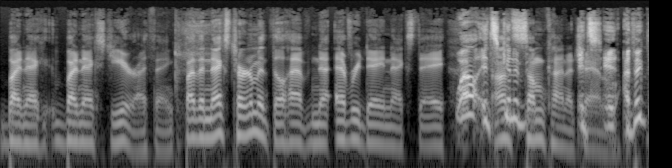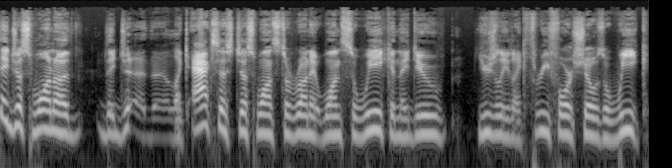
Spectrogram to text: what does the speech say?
by next by next year. I think by the next tournament they'll have ne- every day next day. well, it's going to some kind of channel. It, I think they just want to. They ju- like AXS just wants to run it once a week, and they do usually like three, four shows a week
